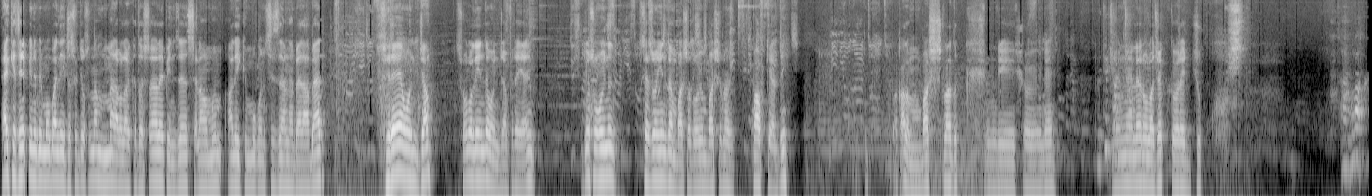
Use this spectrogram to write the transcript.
Herkese yepyeni bir Mobile Legends videosundan merhabalar arkadaşlar. Hepinize selamun aleyküm. Bugün sizlerle beraber Freya oynayacağım. Solo lane'de oynayacağım Freya'yı. Biliyorsun oyunu sezon yeniden başladı. Oyun başına buff geldi. Bakalım başladık. Şimdi şöyle neler olacak görecek. Sarılak.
